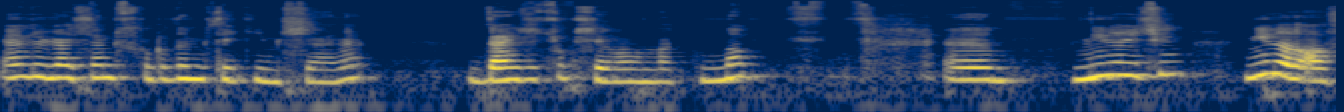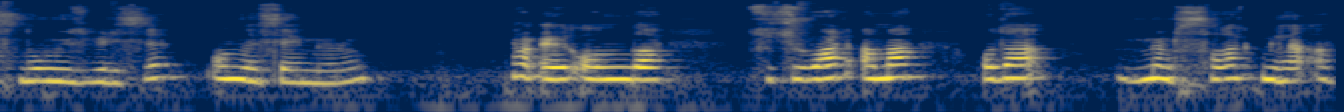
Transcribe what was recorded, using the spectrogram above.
Andrew gerçekten psikopatın bir tekiymiş yani. Bence çok şey var onun hakkında. Ee, Nina için Nina da aslında uyuz birisi. Onu da sevmiyorum. Evet onun da suçu var ama o da bilmiyorum salak mı ya?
